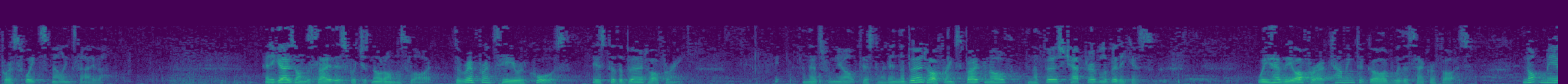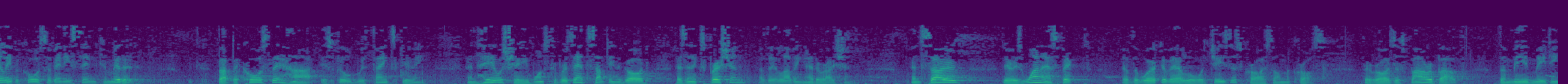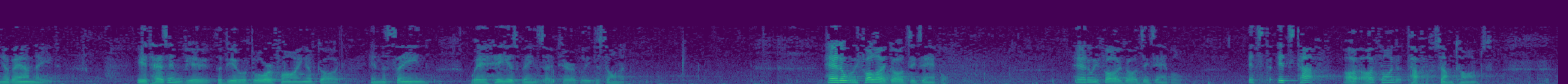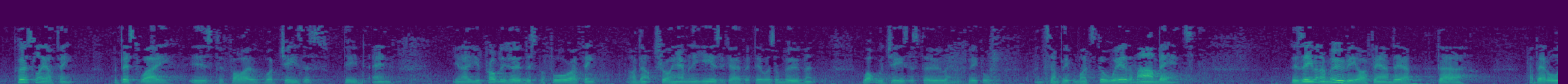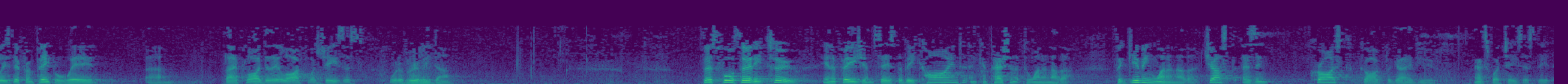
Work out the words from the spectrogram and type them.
for a sweet smelling savour. And he goes on to say this, which is not on the slide. The reference here, of course, is to the burnt offering and that's from the Old Testament. In the burnt offering spoken of in the first chapter of Leviticus, we have the offerer coming to God with a sacrifice, not merely because of any sin committed, but because their heart is filled with thanksgiving and he or she wants to present something to God as an expression of their loving adoration. And so there is one aspect of the work of our Lord Jesus Christ on the cross that rises far above the mere meeting of our need. It has in view the view of glorifying of God in the scene where he has been so terribly dishonoured. How do we follow God's example? How do we follow God's example? It's, it's tough. I, I find it tough sometimes. Personally, I think the best way is to follow what Jesus did. And, you know, you've probably heard this before. I think I'm not sure how many years ago, but there was a movement. What would Jesus do? And people and some people might still wear them, armbands. There's even a movie I found out uh, about all these different people where um, they applied to their life what Jesus would have really done. Verse 432 in Ephesians says to be kind and compassionate to one another, forgiving one another, just as in Christ God forgave you. That's what Jesus did.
